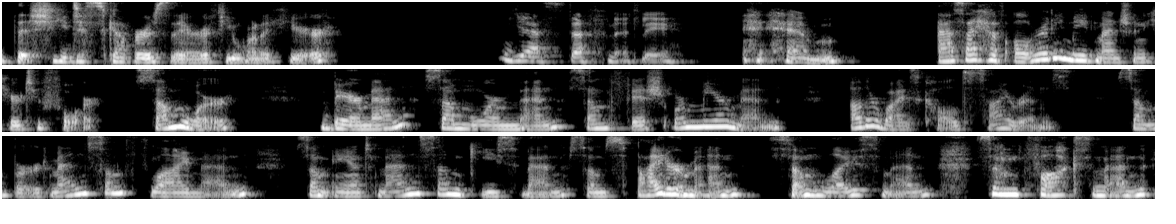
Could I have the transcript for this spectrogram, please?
that she discovers there if you want to hear. Yes, definitely. Him. As I have already made mention heretofore, some were bear men, some worm men, some fish or mere men, otherwise called sirens, some bird men, some fly men, some ant men, some geese men, some spider men, some lice men, some fox men,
